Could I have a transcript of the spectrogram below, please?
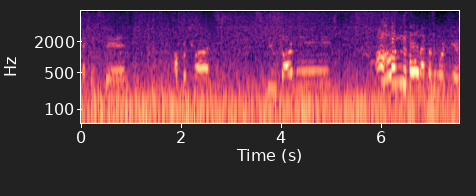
Second spin, uppercut, spew garbage. Oh no, that doesn't work here.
